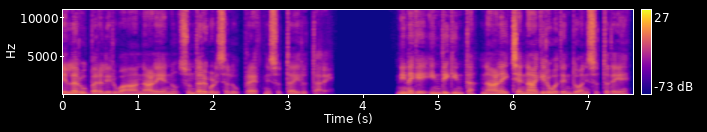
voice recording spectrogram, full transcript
ಎಲ್ಲರೂ ಬರಲಿರುವ ಆ ನಾಳೆಯನ್ನು ಸುಂದರಗೊಳಿಸಲು ಪ್ರಯತ್ನಿಸುತ್ತಾ ಇರುತ್ತಾರೆ. ನಿನಗೆ ಇಂದಿಗಿಂತ ನಾಳೆ ಚೆನ್ನಾಗಿರುವುದೆಂದು ಅನಿಸುತ್ತದೆಯೇ?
